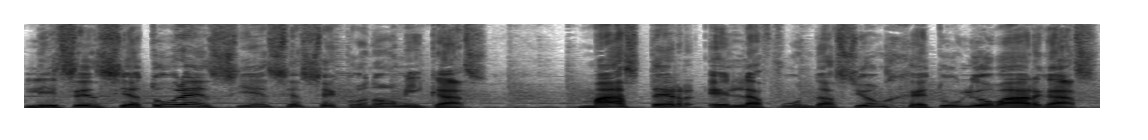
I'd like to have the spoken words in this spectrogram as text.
licenciatura en ciencias económicas, máster en la Fundación Getulio Vargas,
